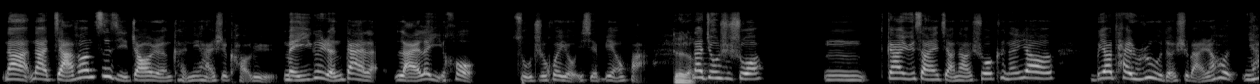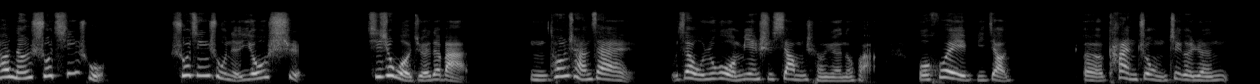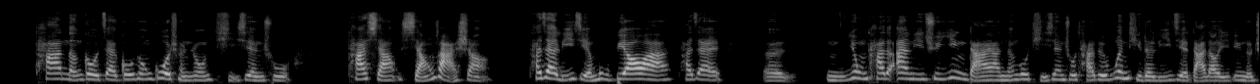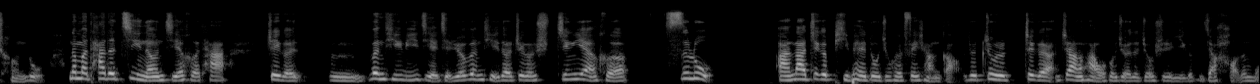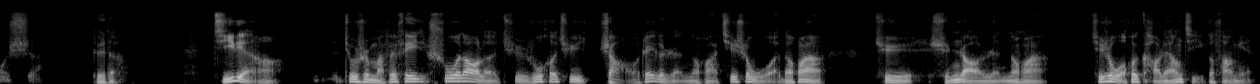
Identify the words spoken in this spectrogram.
那那甲方自己招人，肯定还是考虑每一个人带来来了以后，组织会有一些变化。对的，那就是说。嗯，刚刚于嫂也讲到说，可能要不要太 rude 是吧？然后你还能说清楚，说清楚你的优势。其实我觉得吧，嗯，通常在在我如果我面试项目成员的话，我会比较呃看重这个人，他能够在沟通过程中体现出他想想法上，他在理解目标啊，他在呃。嗯，用他的案例去应答呀，能够体现出他对问题的理解达到一定的程度。那么他的技能结合他这个嗯问题理解、解决问题的这个经验和思路啊，那这个匹配度就会非常高。就就是这个这样的话，我会觉得就是一个比较好的模式了。对的，几点啊？就是马飞飞说到了去如何去找这个人的话，其实我的话去寻找人的话，其实我会考量几个方面。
